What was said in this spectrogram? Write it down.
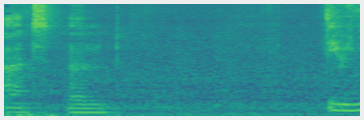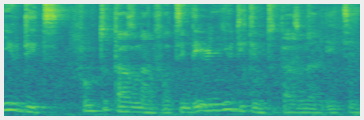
ad, and they renewed it from 2014. They renewed it in 2018.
